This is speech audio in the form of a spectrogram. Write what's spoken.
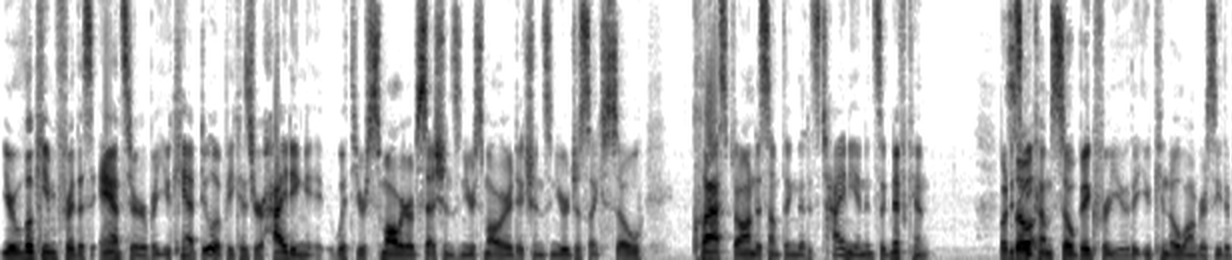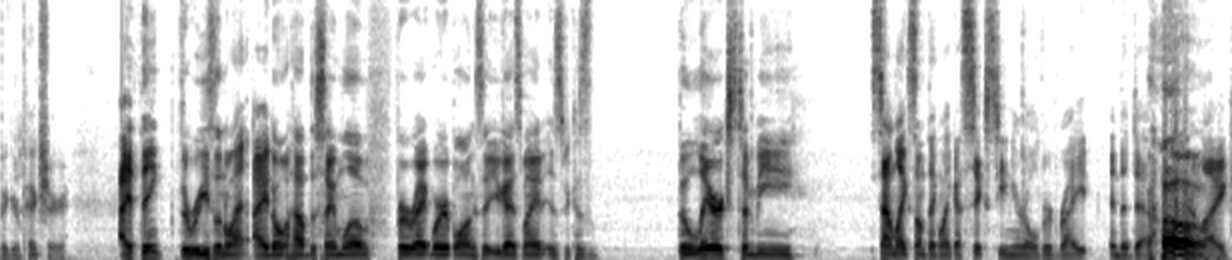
you're looking for this answer, but you can't do it because you're hiding it with your smaller obsessions and your smaller addictions, and you're just like so clasped onto something that is tiny and insignificant, but it's So- become so big for you that you can no longer see the bigger picture. I think the reason why I don't have the same love for Right Where It Belongs that you guys might is because the lyrics to me sound like something like a 16 year old would write in the depth. of their, Oh. like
